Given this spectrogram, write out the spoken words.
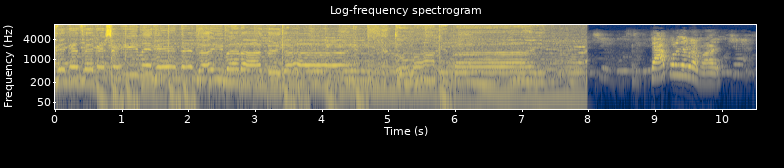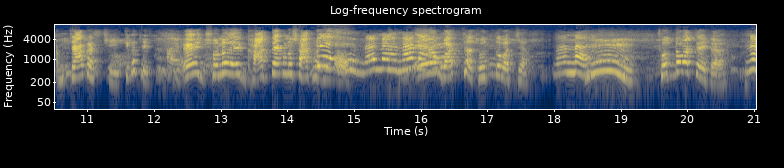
থেকে থেকে সেই মেঘেতে যাই বেড়াতে যাই। তোমাকে পাই। চা পড়ে যাবে আমার আমি চা খাচ্ছি ঠিক আছে? এই শোনো এই ঘাটটা এখনও সাত হয়নি। না না না এ বাচ্চা ছোট্ট বাচ্চা। না না। হুম ছোট্ট বাচ্চা এটা। না।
